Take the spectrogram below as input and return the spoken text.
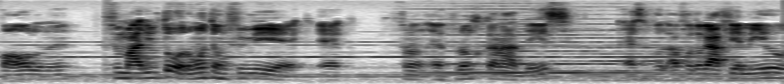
Paulo, né? Filmado em Toronto, é um filme é, é, é franco-canadense. Essa a fotografia é meio.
